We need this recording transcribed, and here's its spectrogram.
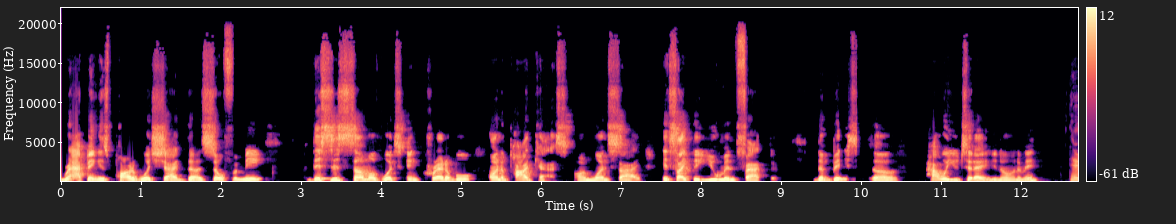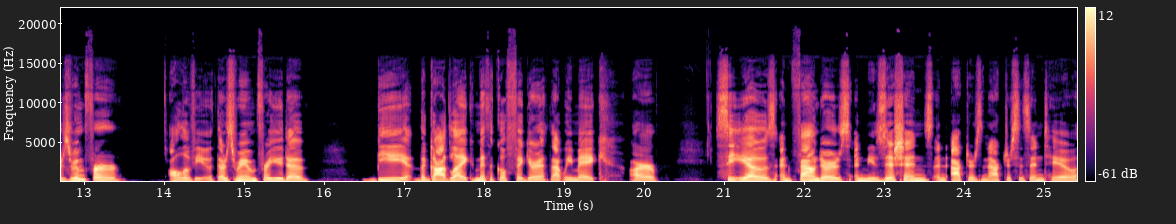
rapping is part of what Shaq does. So for me, this is some of what's incredible on a podcast. On one side, it's like the human factor, the basis of how are you today? You know what I mean? There's room for all of you. There's room for you to be the godlike mythical figure that we make our CEOs and founders and musicians and actors and actresses into,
